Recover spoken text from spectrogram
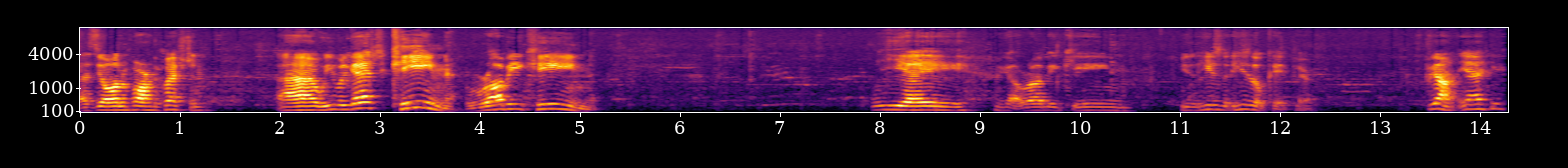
That's the all important question. Uh, we will get Keane, Robbie Keane. Yay, we got Robbie Keane. He's he's he's an okay player. To be honest, yeah, he,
